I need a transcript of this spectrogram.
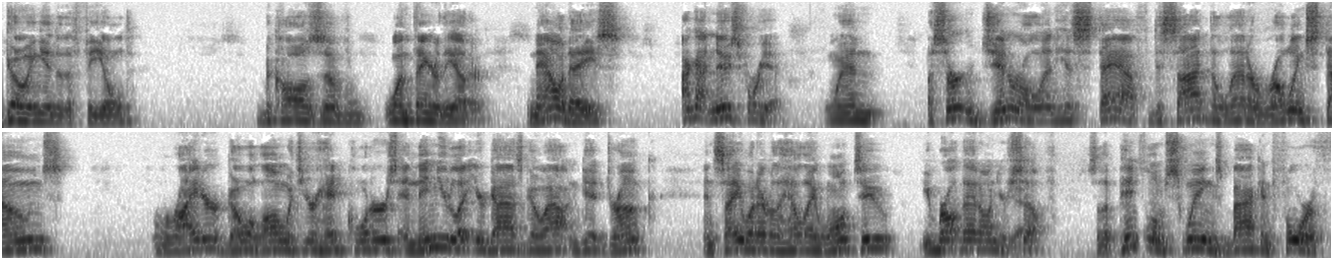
going into the field because of one thing or the other. Nowadays, I got news for you. When a certain general and his staff decide to let a Rolling Stones writer go along with your headquarters and then you let your guys go out and get drunk – and say whatever the hell they want to, you brought that on yourself. Yeah. So the pendulum swings back and forth.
